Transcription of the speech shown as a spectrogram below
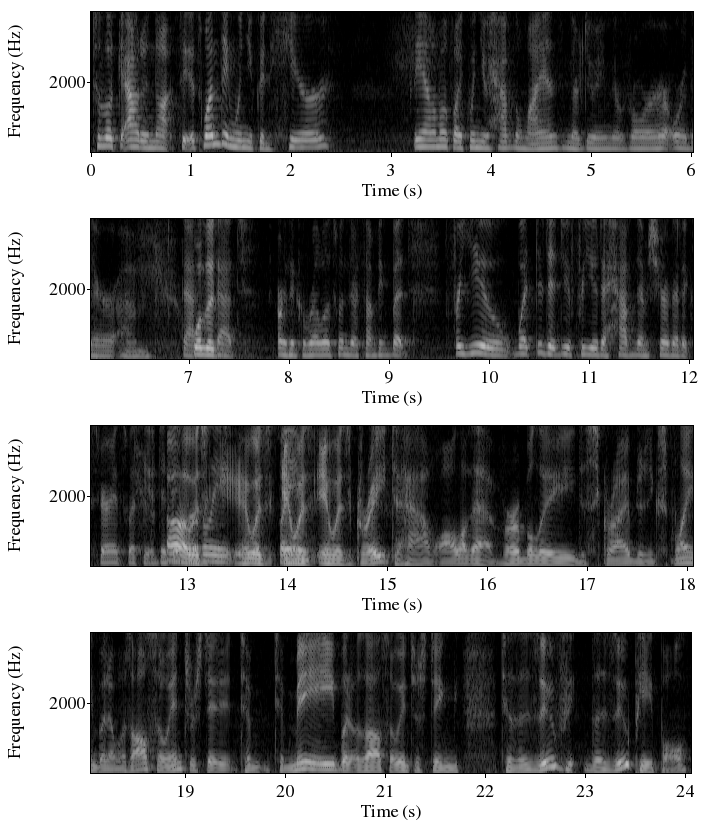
to look out and not see. It's one thing when you can hear the animals like when you have the lions and they're doing their roar or their um that Well, the- that or the gorillas when they're thumping but for you, what did it do for you to have them share that experience with you? Did they Oh, it was verbally it was explain? it was it was great to have all of that verbally described and explained, but it was also interested to to me, but it was also interesting to the zoo the zoo people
